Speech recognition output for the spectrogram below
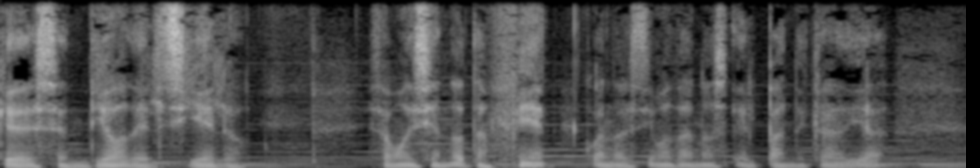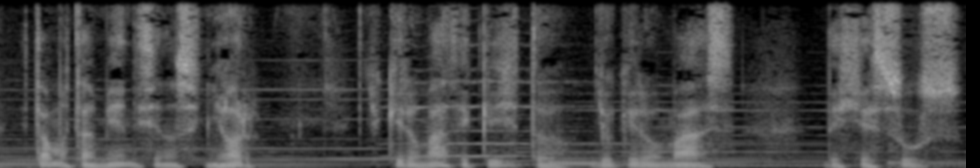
que descendió del cielo. Estamos diciendo también, cuando decimos danos el pan de cada día, estamos también diciendo, Señor, yo quiero más de Cristo, yo quiero más de Jesús.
